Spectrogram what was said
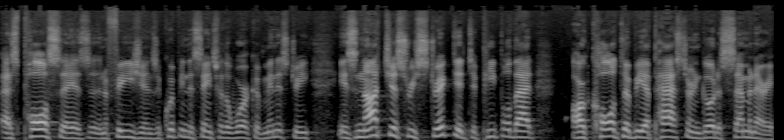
as Paul says in Ephesians, equipping the saints for the work of ministry is not just restricted to people that are called to be a pastor and go to seminary.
